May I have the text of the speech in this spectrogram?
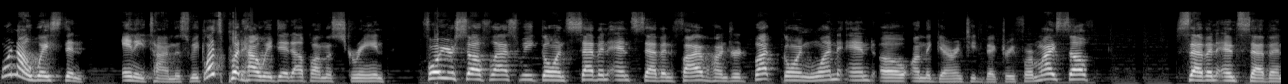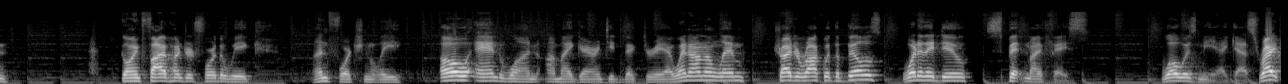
we're not wasting any time this week. Let's put how we did up on the screen for yourself last week, going seven and seven, 500, but going one and zero oh on the guaranteed victory. For myself, seven and seven, going 500 for the week. Unfortunately, 0 and 1 on my guaranteed victory. I went on a limb, tried to rock with the Bills. What do they do? Spit in my face. Woe is me, I guess, right?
